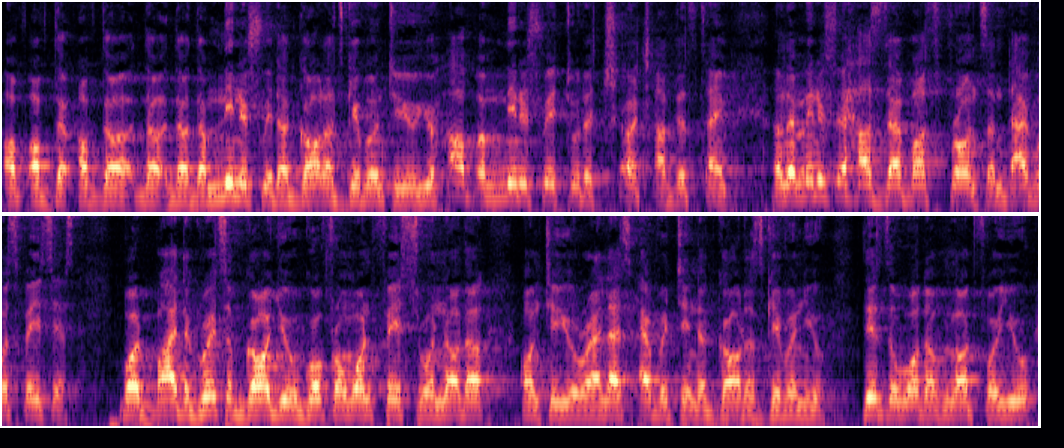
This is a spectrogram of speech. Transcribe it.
of, of the of the, the, the, the ministry that God has given to you. You have a ministry to the church at this time, and the ministry has diverse fronts and diverse faces. But by the grace of God, you go from one face to another until you realize everything that God has given you. This is the word of the Lord for you.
